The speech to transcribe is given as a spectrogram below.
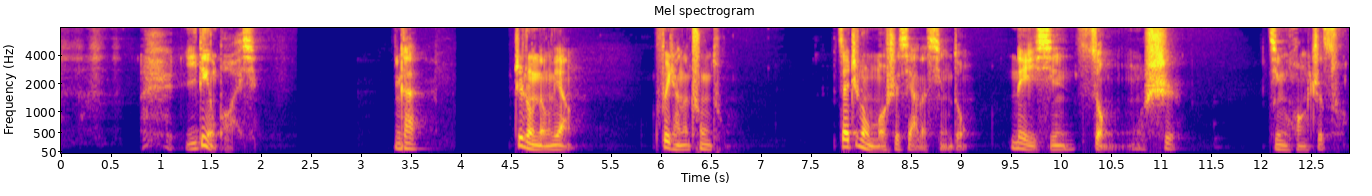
一定有破坏性。你看，这种能量非常的冲突，在这种模式下的行动，内心总是惊慌失措。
